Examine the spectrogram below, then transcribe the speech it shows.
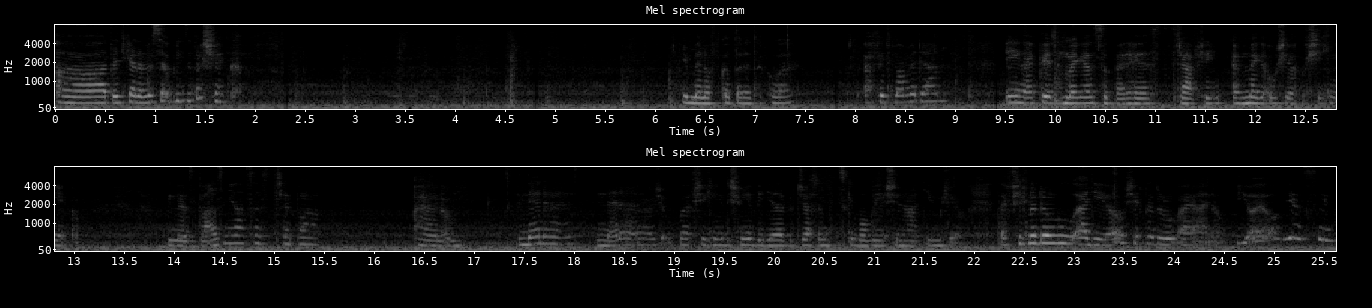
A teďka jdeme se oblít vršek. Jmenovka tady takové. A fit máme dán. Jinak je to mega super, je třeba všichni, eh, mega už je všichni jako nezbláznila se třeba. A jenom, ne, ne, ne, ne, no, že úplně všichni, když mě viděli, protože já jsem vždycky obvěšená tím, že jo. Tak všechno dolů, Adi, jo, všechno dolů a já jenom, jo, jo, jasný.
